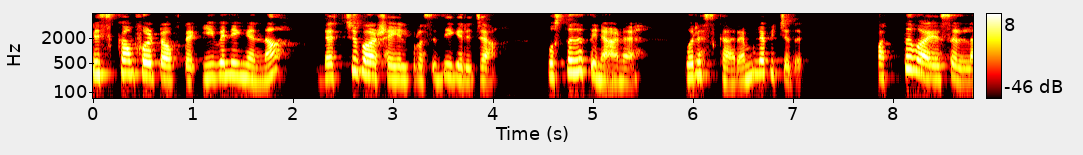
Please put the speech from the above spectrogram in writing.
discomfort of the evening എന്ന ഡച്ച് ഭാഷയിൽ പ്രസിദ്ധീകരിച്ച പുസ്തകത്തിനാണ് പുരസ്കാരം ലഭിച്ചത്. പത്ത് വയസ്സുള്ള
